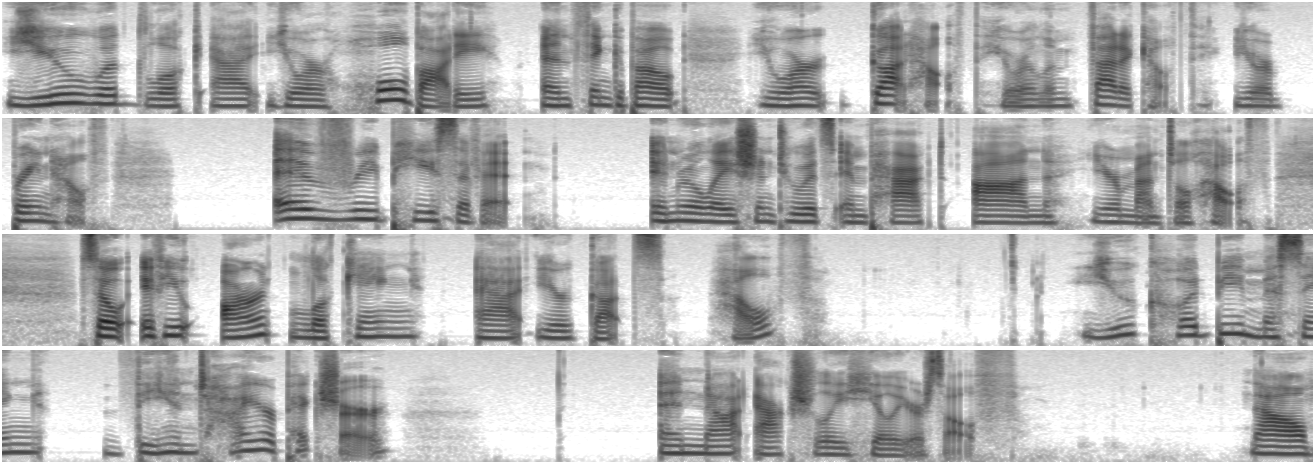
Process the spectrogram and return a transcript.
you would look at your whole body and think about your gut health, your lymphatic health, your brain health, every piece of it in relation to its impact on your mental health. So if you aren't looking at your gut's health, you could be missing the entire picture and not actually heal yourself. Now,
